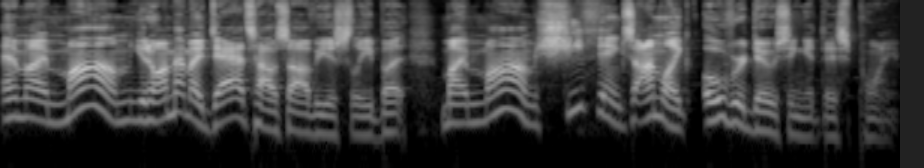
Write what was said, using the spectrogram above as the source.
And my mom, you know, I'm at my dad's house, obviously, but my mom, she thinks I'm like overdosing at this point.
